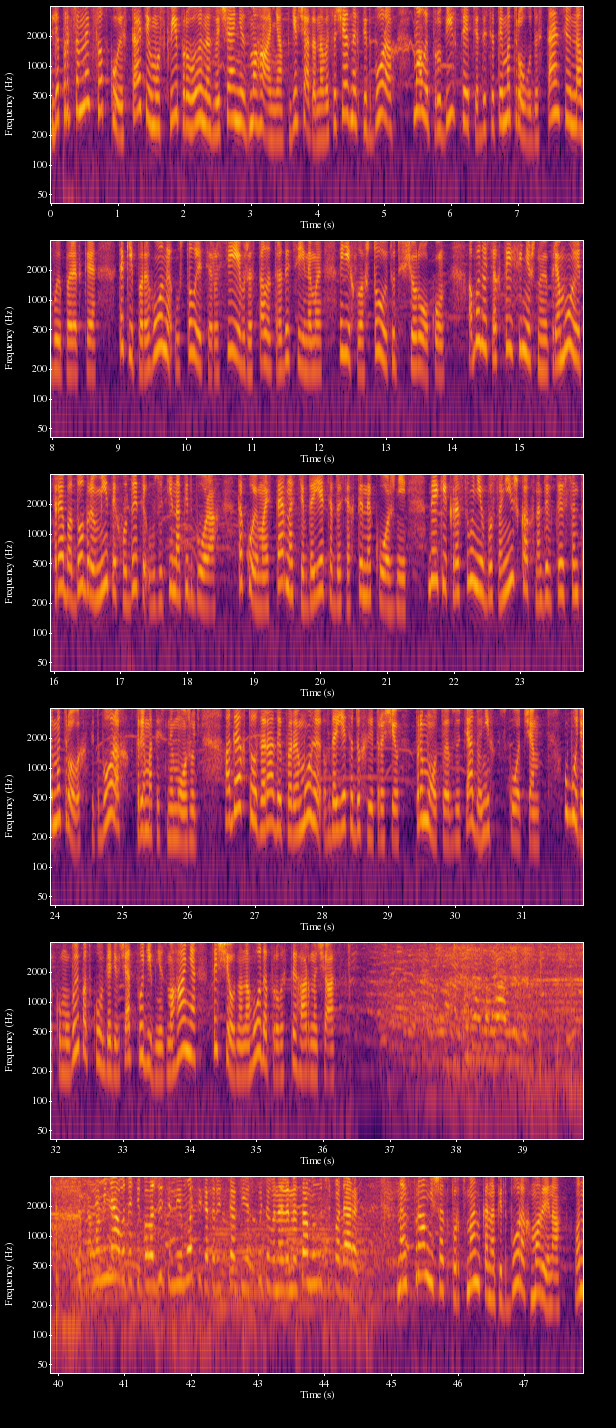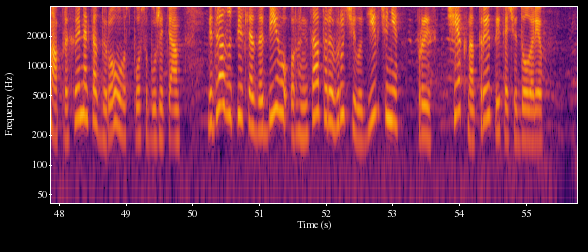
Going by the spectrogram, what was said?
Для представниць слабкої статі в Москві провели надзвичайні змагання. Дівчата на височезних підборах мали пробігти 50-метрову дистанцію на випередки. Такі перегони у столиці Росії вже стали традиційними. Їх влаштовують тут щороку. Аби досягти фінішної прямої, треба добре вміти ходити у взуті на підборах. Такої майстерності вдається досягти не кожній. Деякі красуні в босоніжках на 9-сантиметрових підборах втриматись не можуть. А дехто заради перемоги вдається до хитрощів, примотує взуття до ніг скотчем. У будь-якому випадку для дівчат подібні змагання це ще одна нагода провести гарно час. Для меня вот эти положительные эмоции, которые сейчас я испытываю, наверное, самый лучший подарок. Найвправніша спортсменка на підборах Марина. Вона прихильниця здорового способу життя. Відразу після забігу організатори вручили дівчині приз – чек на 3 тисячі доларів.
